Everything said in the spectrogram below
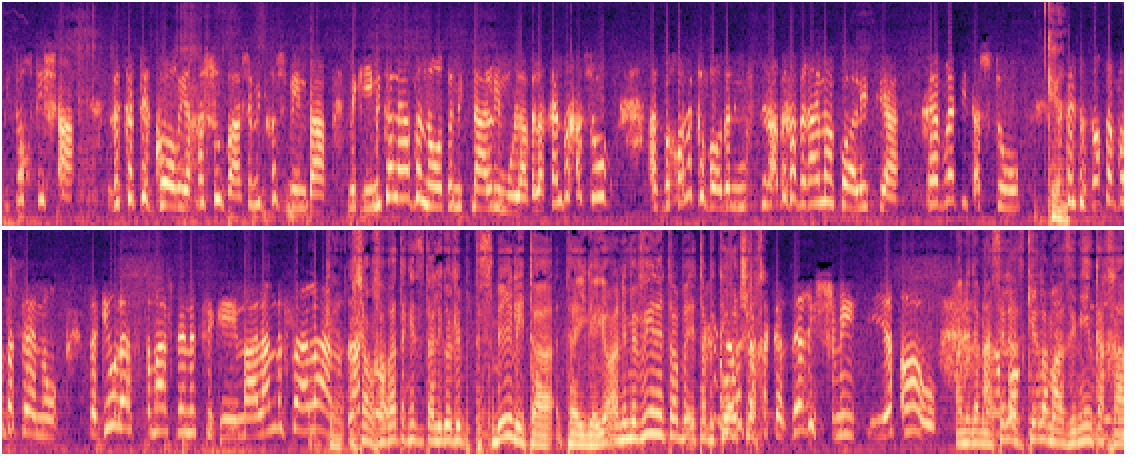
מתוך תשעה זה קטגוריה חשובה שמתחשבים בה, מגיעים איתה להבנות ומתנהלים מולה ולכן זה חשוב. אז בכל הכבוד, אני מפצירה בחבריי מהקואליציה, חבר'ה תתעשתו, כן. זאת עבודתנו, תגיעו להסכמה שני נציגים, אהלן וסהלן, כן. עכשיו, הכל. חברת הכנסת טלי גוטליב, תסבירי לי את ההיגיון, אני מבין את את הביקורת שלך. שאתה כזה רשמי, יואו. אני גם מנסה אנחנו- להזכיר למאזינים ככה,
